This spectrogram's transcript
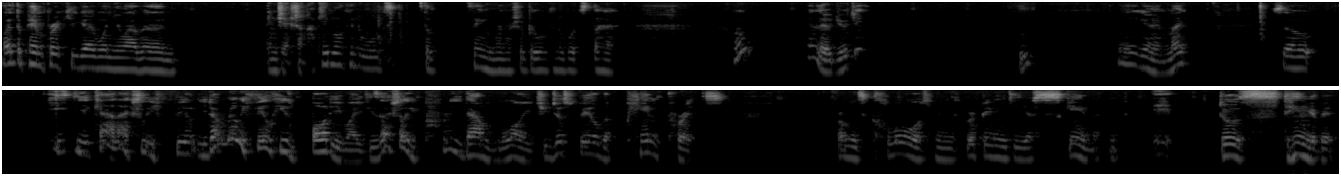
like the pinprick you get when you have an injection. I keep looking towards the thing when I should be looking towards there. Oh, hello, Georgie. Ooh, there you go, mate. So you can actually feel, you don't really feel his body weight. He's actually pretty damn light. You just feel the pinpricks from his claws when he's gripping into your skin. And it does sting a bit.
